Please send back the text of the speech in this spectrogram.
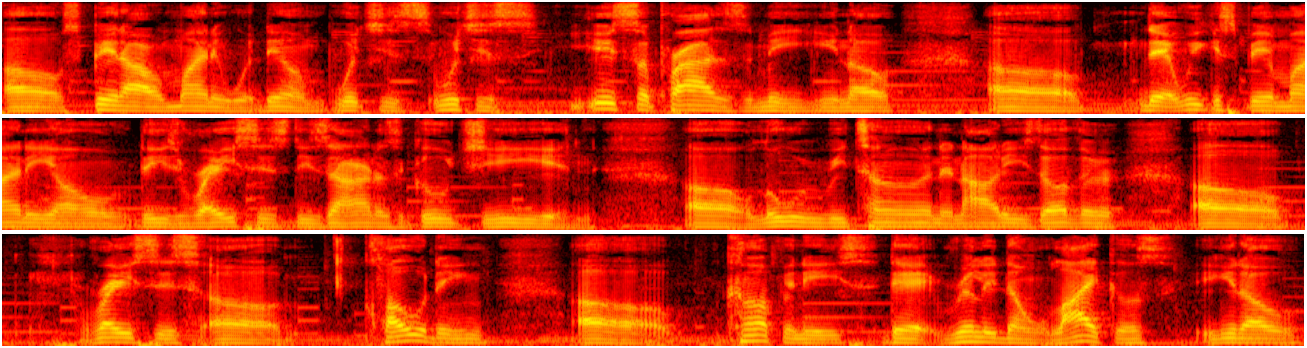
uh, spend our money with them, which is which is it surprises me, you know, uh, that we can spend money on these racist designers, Gucci and uh, Louis Vuitton, and all these other uh, racist uh, clothing uh, companies that really don't like us, you know,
